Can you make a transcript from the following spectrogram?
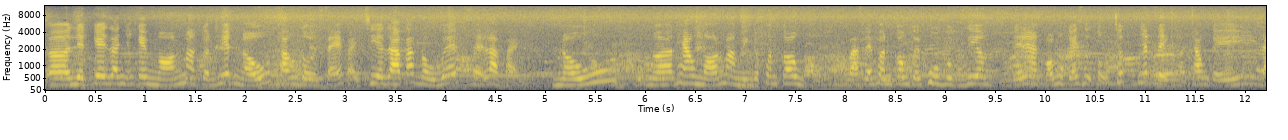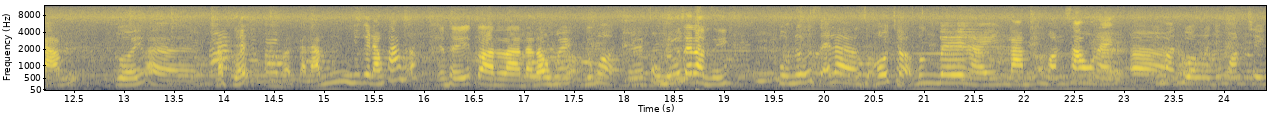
uh, liệt kê ra những cái món mà cần thiết nấu xong rồi sẽ phải chia ra các đầu bếp sẽ là phải nấu uh, theo món mà mình được phân công và sẽ phân công cái khu vực riêng. Thế nên là có một cái sự tổ chức nhất định ở trong cái đám cưới và đám cưới và cả đám những cái đám khác nữa. Em thấy toàn là đàn ông ấy. Đúng rồi. Thế phụ nữ sẽ làm gì? Phụ nữ sẽ là hỗ trợ bưng bê này làm những món rau này. À. nhưng mà thường là những món chính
